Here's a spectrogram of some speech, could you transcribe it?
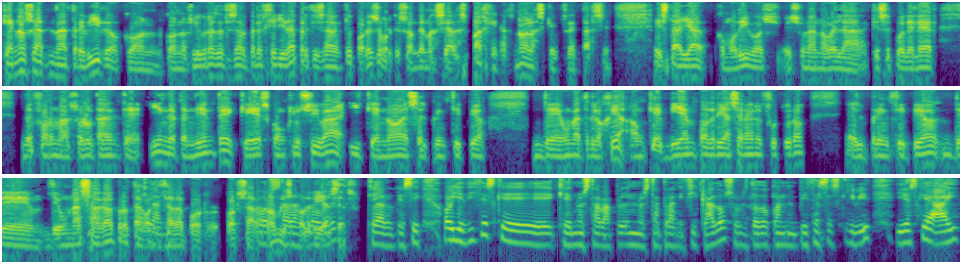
que no se han atrevido con, con los libros de César Pérez Gellida precisamente por eso, porque son demasiadas páginas, ¿no? Las que enfrentarse. Esta ya, como digo, es, es una novela que se puede leer de forma absolutamente independiente, que es conclusiva y que no es el principio de una trilogía, aunque bien podría ser en el futuro el principio de, de una saga protagonizada claro. por, por Sara por Robles, podría Robles. ser. Claro que sí. Oye, dices que, que, no, estaba, no está planificado, sobre todo cuando empiezas a escribir, y es que hay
